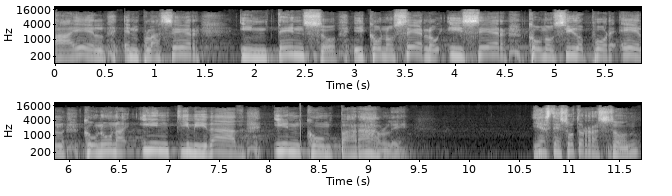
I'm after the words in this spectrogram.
a Él en placer intenso y conocerlo y ser conocido por Él con una intimidad incomparable. Y esta es otra razón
